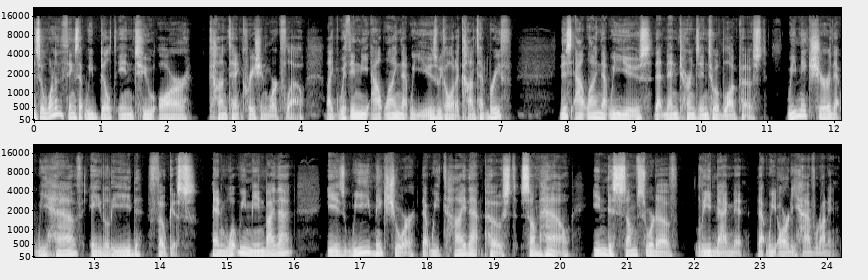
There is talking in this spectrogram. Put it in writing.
And so one of the things that we built into our content creation workflow, like within the outline that we use, we call it a content brief. This outline that we use that then turns into a blog post, we make sure that we have a lead focus. And what we mean by that is we make sure that we tie that post somehow into some sort of lead magnet that we already have running.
